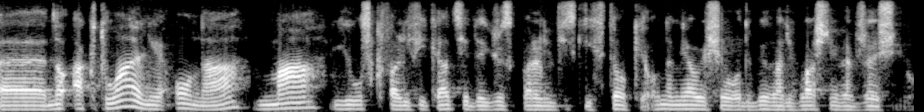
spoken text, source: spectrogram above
E, no aktualnie ona ma już kwalifikacje do Igrzysk Paralimpijskich w Tokio. One miały się odbywać właśnie we wrześniu.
